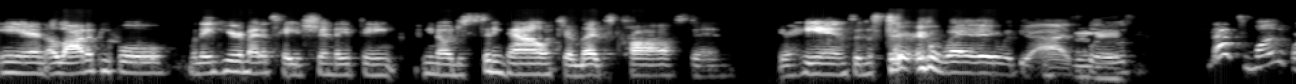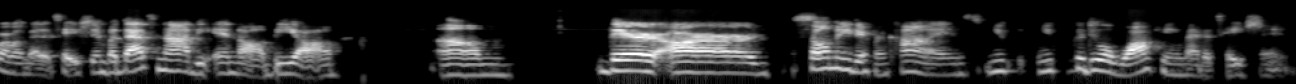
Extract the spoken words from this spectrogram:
And a lot of people, when they hear meditation, they think, you know, just sitting down with your legs crossed and your hands in a certain way with your eyes closed. That's one form of meditation, but that's not the end all be all. Um, there are so many different kinds. You you could do a walking meditation.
